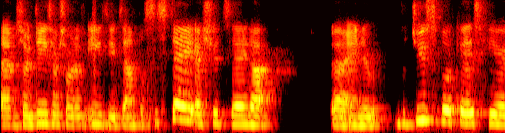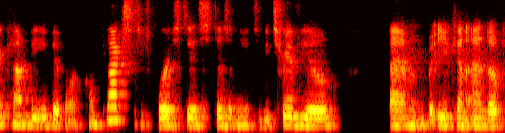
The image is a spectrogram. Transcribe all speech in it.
Um, so these are sort of easy examples to state. I should say that uh, in a reducible case here it can be a bit more complex. Of course, this doesn't need to be trivial, um, but you can end up,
